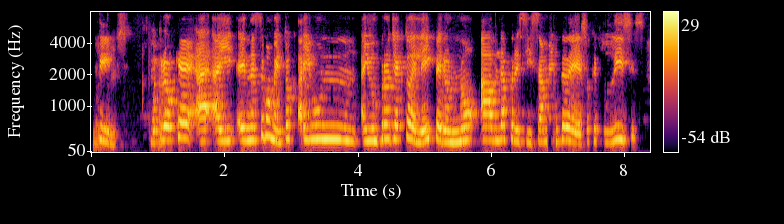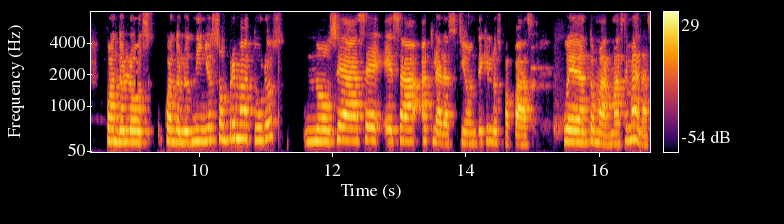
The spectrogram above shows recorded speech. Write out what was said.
Sí. triste. Yo creo que ha- hay, en este momento hay un, hay un proyecto de ley, pero no habla precisamente de eso que tú dices. Cuando los, cuando los niños son prematuros, no se hace esa aclaración de que los papás puedan tomar más semanas.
